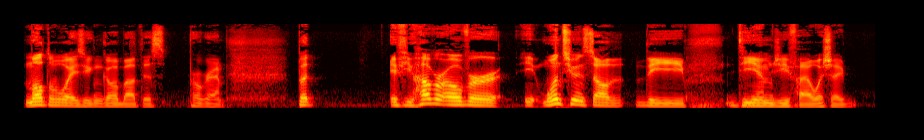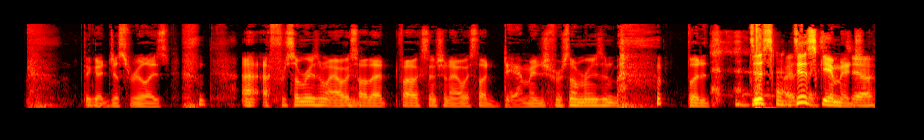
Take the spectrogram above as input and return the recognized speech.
multiple ways you can go about this program. But if you hover over once you install the DMG file, which I think I just realized, I, I- for some reason when I always saw that file extension, I always thought damage for some reason, but it's disk disk makes sense, image, yeah.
